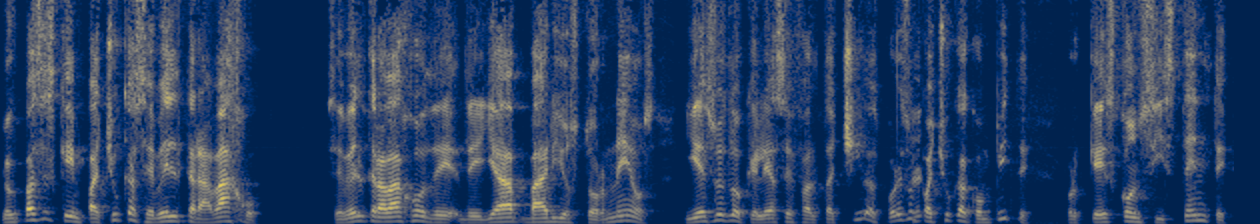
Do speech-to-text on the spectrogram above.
Lo que pasa es que en Pachuca se ve el trabajo, se ve el trabajo de, de ya varios torneos y eso es lo que le hace falta a Chivas. Por eso Pachuca compite, porque es consistente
